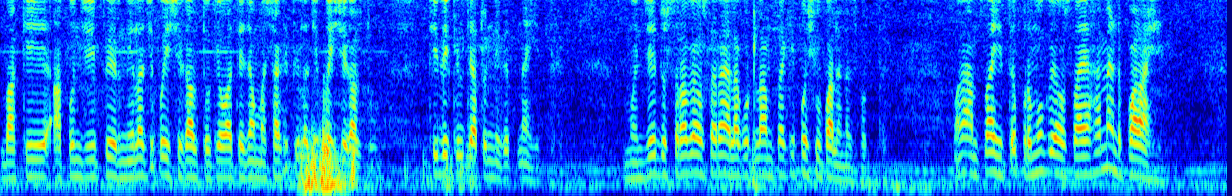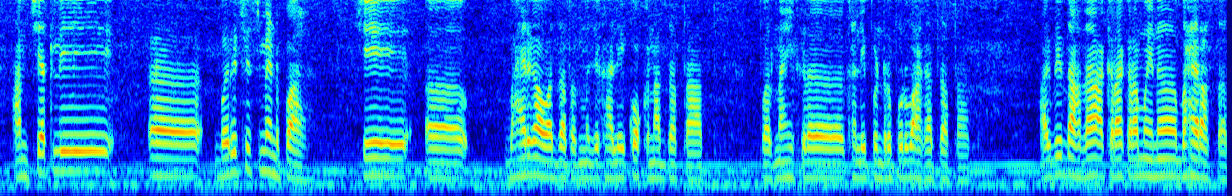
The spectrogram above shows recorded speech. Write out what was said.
बाकी आपण जे पेरणीला जे पैसे घालतो किंवा त्याच्या मशागतीला जे पैसे घालतो ती देखील त्यातून निघत नाहीत. म्हणजे दुसरा व्यवसाय राहिला कुठला आमचा की पशुपालनच फक्त. मग आमचा इथं प्रमुख व्यवसाय हा मेंढपाळ आहे. आमच्यातली बरेचसेच मेंढपाळ हे बाहेर गावात जातात. म्हणजे खाली कोकणात जातात पुन्हा इकडं खाली पंढरपूर भागात जातात. अगदी दहा दहा अकरा अकरा महिनं बाहेर असतात.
